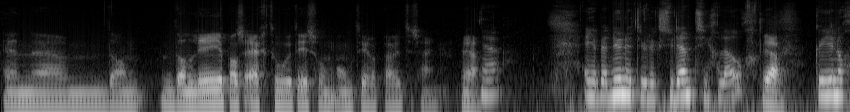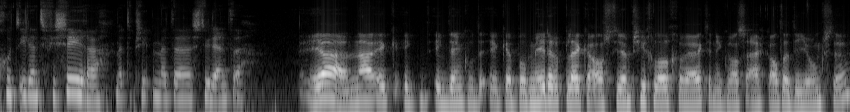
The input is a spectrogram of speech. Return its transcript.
En ehm, dan, dan leer je pas echt hoe het is om, om therapeut te zijn. Ja. ja. En je bent nu natuurlijk studentpsycholoog. Ja, Kun je nog goed identificeren met de, met de studenten? ja nou, ik, ik, ik denk, op de, ik heb op meerdere plekken als studentpsycholoog gewerkt. En ik was eigenlijk altijd de jongste.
